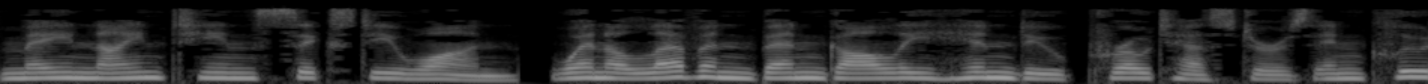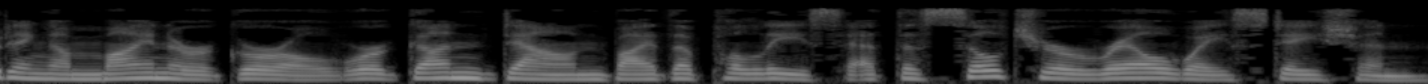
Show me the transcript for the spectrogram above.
May 1961, when 11 Bengali Hindu protesters including a minor girl were gunned down by the police at the Silchar railway station.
